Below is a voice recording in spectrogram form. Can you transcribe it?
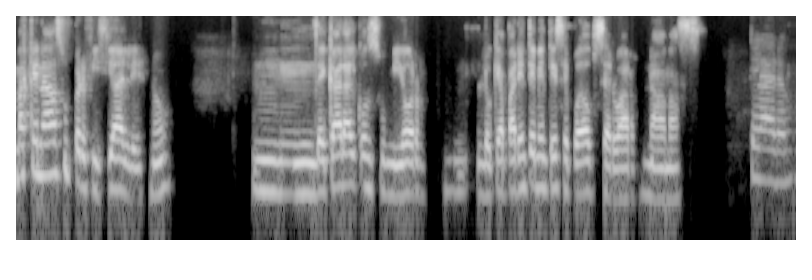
más que nada superficiales, ¿no? Mm, de cara al consumidor, lo que aparentemente se pueda observar nada más. Claro.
